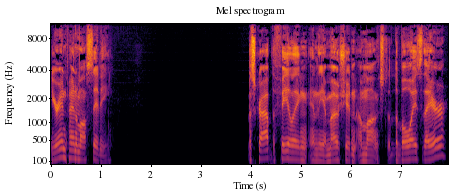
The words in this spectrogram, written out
You're in Panama City. Describe the feeling and the emotion amongst the boys there.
